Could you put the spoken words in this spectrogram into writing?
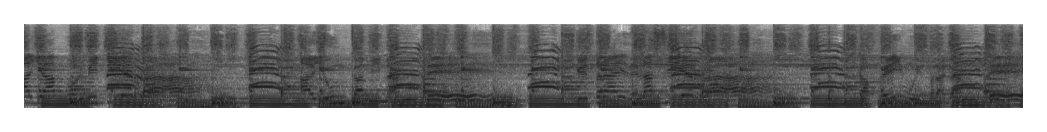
Allá por mi tierra hay un caminante que trae de la sierra café y muy fragante.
